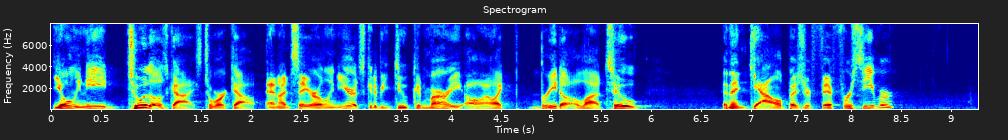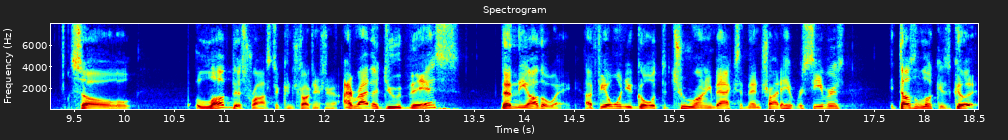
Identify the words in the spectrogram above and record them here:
you only need two of those guys to work out. And I'd say early in the year, it's going to be Duke and Murray. Oh, I like Breida a lot too. And then Gallup as your fifth receiver. So, love this roster construction. I'd rather do this than the other way. I feel when you go with the two running backs and then try to hit receivers, it doesn't look as good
